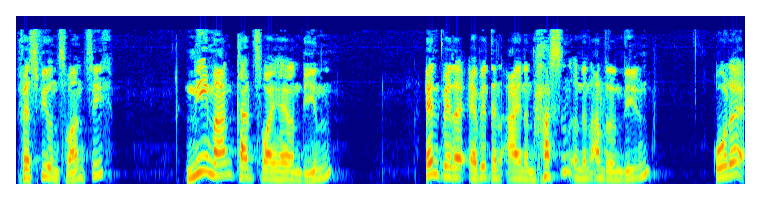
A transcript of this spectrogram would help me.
Vers 24. Niemand kann zwei Herren dienen. Entweder er wird den einen hassen und den anderen lieben, oder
